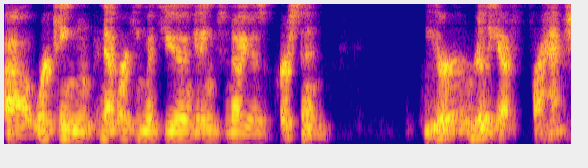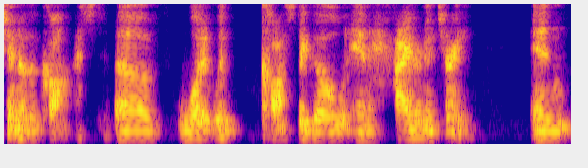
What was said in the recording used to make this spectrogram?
uh, working, networking with you and getting to know you as a person, you're really a fraction of the cost of what it would cost to go and hire an attorney. And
